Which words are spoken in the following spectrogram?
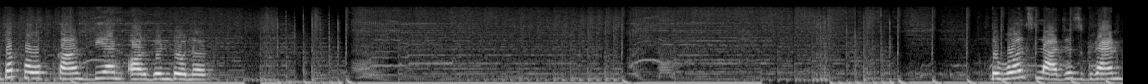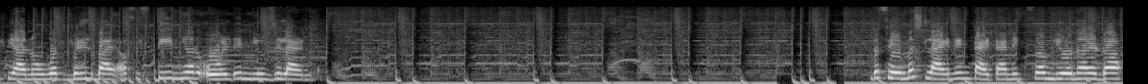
The Pope can't be an organ donor. The world's largest grand piano was built by a 15 year old in New Zealand. The famous line in Titanic from Leonardo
